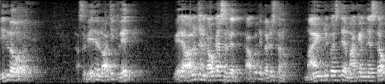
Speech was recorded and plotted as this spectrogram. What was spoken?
దీనిలో అసలు వేరే లాజిక్ లేదు. వేరే ఆలోచనకు అవకాశం లేదు. కాకపోతే గడుస్తాను. మా ఇంటికి వస్తే మాకేం చేస్తావు?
